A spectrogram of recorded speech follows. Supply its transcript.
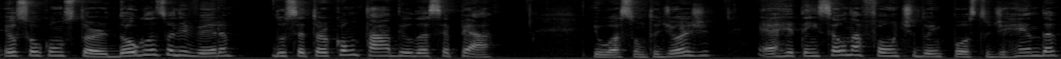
eu sou o consultor Douglas Oliveira, do setor contábil da CPA. E o assunto de hoje é a retenção na fonte do imposto de renda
